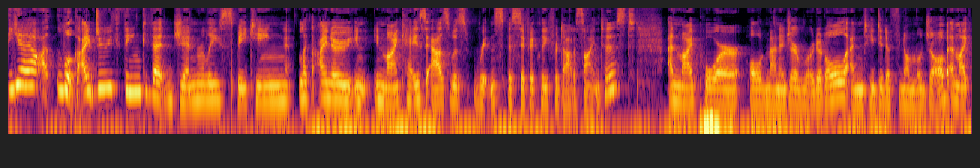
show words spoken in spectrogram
Yeah, look, I do think that generally speaking, like I know in, in my case, ours was written specifically for data scientists, and my poor old manager wrote it all, and he did a phenomenal job. And like,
